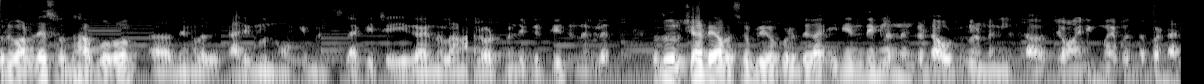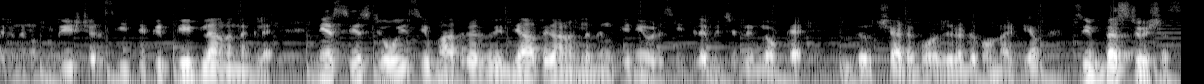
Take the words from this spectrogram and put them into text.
ഒരു വളരെ ശ്രദ്ധാപൂർവം നിങ്ങൾ കാര്യങ്ങൾ നോക്കി മനസ്സിലാക്കി ചെയ്യുക എന്നുള്ളതാണ് അലോട്ട്മെന്റ് കിട്ടിയിട്ടുണ്ടെങ്കിൽ തീർച്ചയായിട്ടും അവസരം ഉപയോഗപ്പെടുത്തുക. ഇനി എന്തെങ്കിലും നിങ്ങൾക്ക് ഡൗട്ടുകൾ ഉണ്ടെങ്കിൽ ജോയിനിങ്ങുമായി ബന്ധപ്പെട്ട് അല്ലെങ്കിൽ നിങ്ങൾ പ്രതീക്ഷിച്ച ഒരു സീറ്റ് കിട്ടിയിട്ടില്ല എന്നുണ്ടെങ്കിൽ ഇനി S C S T O C ഭാഗത്ത് വരുന്ന വിദ്യാർത്ഥികളാണെങ്കിൽ നിങ്ങൾക്ക് ഇനി ഒരു സീറ്റ് ലഭിച്ചിട്ടില്ലെങ്കിലൊക്കെ തീർച്ചയായിട്ടും കോളേജിലായിട്ട് കോൺടാക്ട് ചെയ്യാം. സി ബെസ്റ്റ് വിഷസ്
